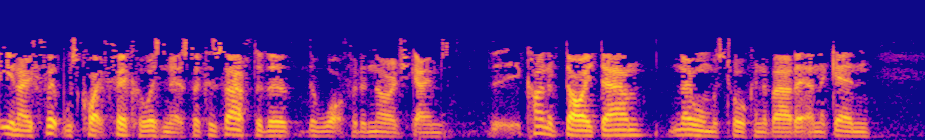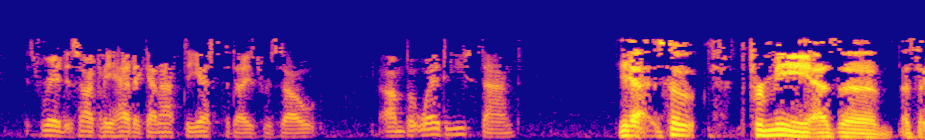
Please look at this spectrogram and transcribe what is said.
you know, football's quite fickle, isn't it? Because after the the Watford and Norwich games, it kind of died down. No one was talking about it, and again, it's reared its ugly head again after yesterday's result. Um, but where do you stand? Yeah, so for me, as a as a,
